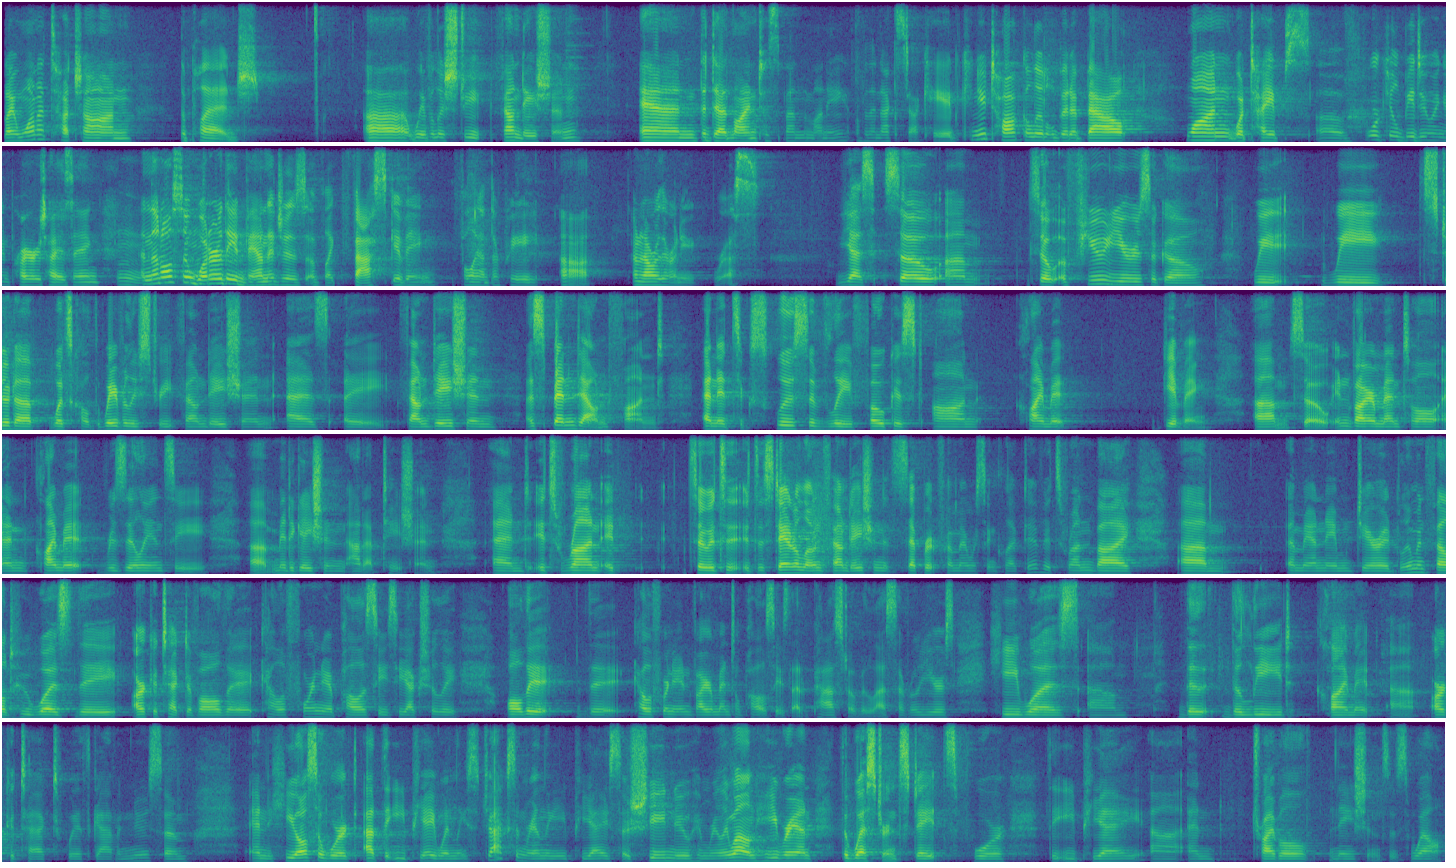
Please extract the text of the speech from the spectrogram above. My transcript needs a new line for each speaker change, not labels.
But I want to touch on the pledge, uh, Waverley Street Foundation, and the deadline to spend the money over the next decade. Can you talk a little bit about one, what types of work you'll be doing and prioritizing, mm. and then also what are the advantages of like fast giving philanthropy, uh, and are there any risks?
Yes, so, um, so a few years ago, we, we stood up what's called the Waverley Street Foundation as a foundation, a spend down fund, and it's exclusively focused on climate giving. Um, so environmental and climate resiliency, uh, mitigation and adaptation. And it's run, it, so it's a, it's a standalone foundation. It's separate from Emerson Collective. It's run by um, a man named Jared Blumenfeld, who was the architect of all the California policies. He actually, all the, the California environmental policies that have passed over the last several years, he was um, the, the lead climate uh, architect with Gavin Newsom. And he also worked at the EPA when Lisa Jackson ran the EPA, so she knew him really well. And he ran the western states for the EPA uh, and tribal nations as well.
